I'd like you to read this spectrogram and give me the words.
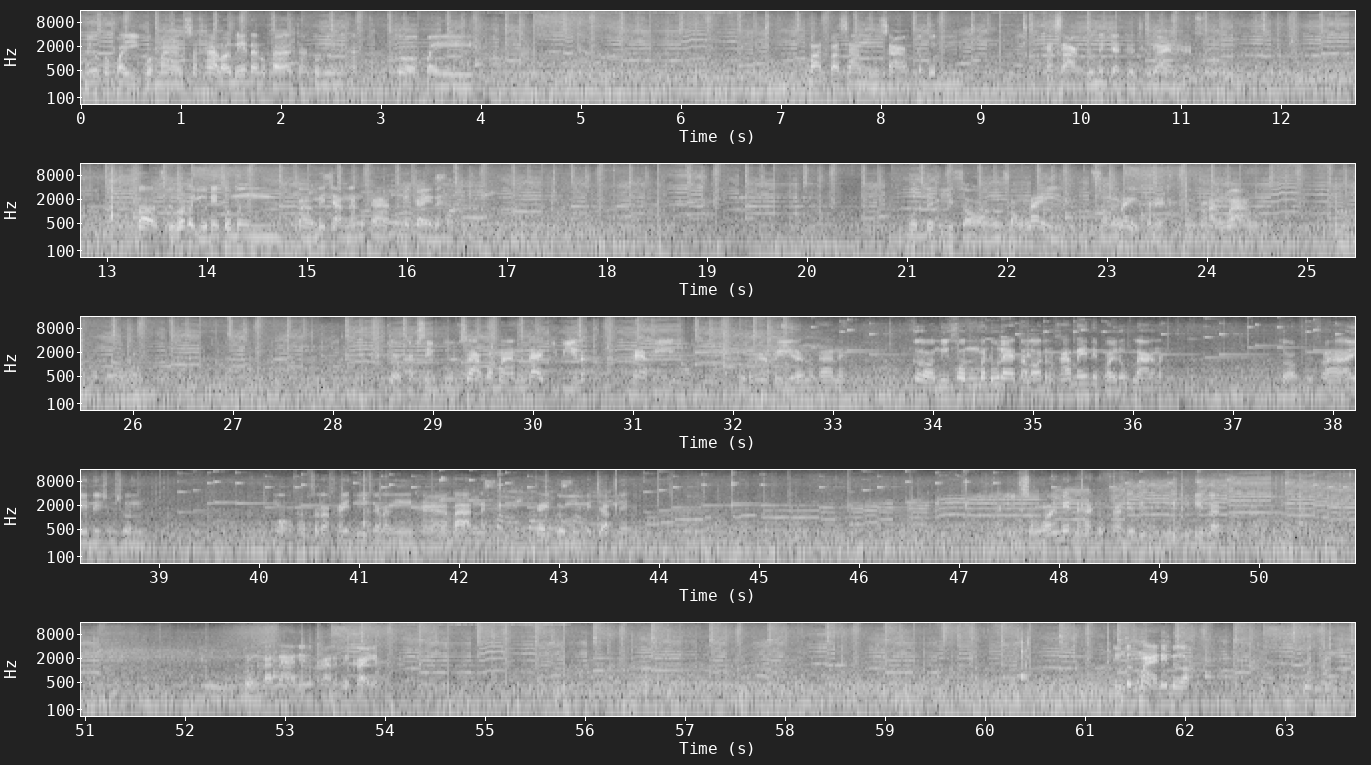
เลี้ยวเข้าไปอีกประมาณสัก 500 เมตรนะลูกค้าจากตรงนี้นะครับก็ไป บ้านป่าซางหมู่สามตำบลกระซางอำเภอแม่จันทร์จังหวัดเชียงรายนะฮะก็ถือว่าก็อยู่ในตัวเมืองเอ่อแม่จันทร์นะลูกค้าไม่ไกลนะครับบนเนื้อที่สองสองไร่สองไร่เท่าไหร่สองตารางวา เกี่ยวกับสิ่งปลูกสร้างประมาณได้กี่ปีแล้วห้าปีปลูกมาห้าปีแล้วลูกค้านะก็มีคนมาดูแลตลอดนะลูกค้าไม่ได้ปล่อยรกร้างนะก็ไฟฟ้าไอในชุมชน เหมาะครับสำหรับใครที่กำลังหาบ้านนะใกล้ตัวเมืองไม่จัดเลยอีก 200 เมตรนะฮะลูกค้าเดี๋ยวไปถึงที่ดินแล้วนะอยู่ตรงด้านหน้านี่ลูกค้าไม่ไกลครับ นี่ต้นไม้นี่มึงเหรอเจอทุกจุดไหมอะ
